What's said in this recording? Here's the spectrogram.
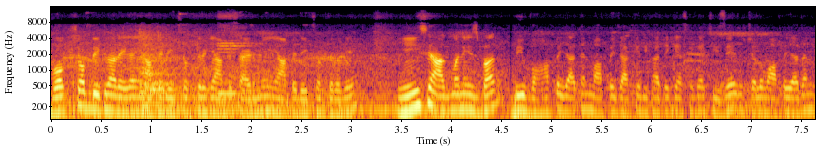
वर्कशॉप दिख रहा रहेगा, यहाँ पे देख सकते हो यहाँ पे साइड में, यहाँ पे देख सकते रहोगे। यहीं से आगमन है इस बार। भी वहाँ पे जाते हैं, वहाँ पे जाके दिखाते कैसे क्या चीज़ें तो चलो वहाँ पे जाते हैं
